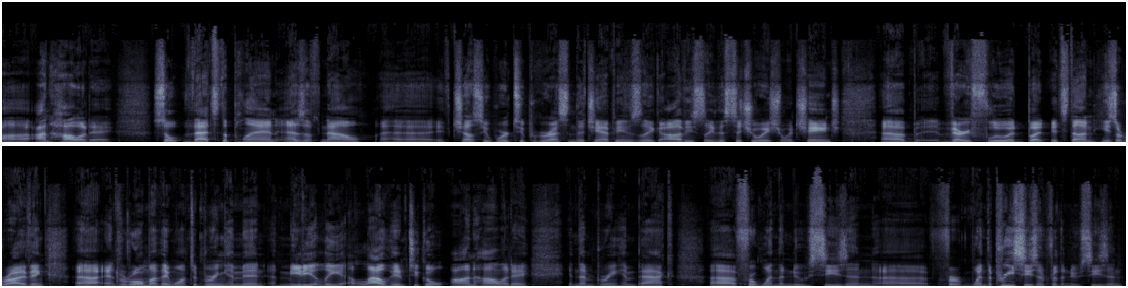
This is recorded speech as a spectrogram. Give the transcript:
uh, on holiday. So that's the plan as of now. Uh, if Chelsea were to progress in the Champions League, obviously the situation would change. Uh, very fluid, but it's done. He's arriving. Uh, and Roma, they want to bring him in immediately, allow him to go on holiday, and then bring him back uh, for when the new season, uh, for when the preseason for the new season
